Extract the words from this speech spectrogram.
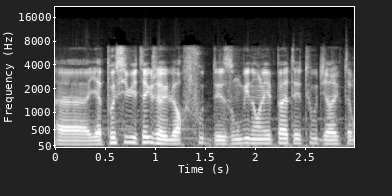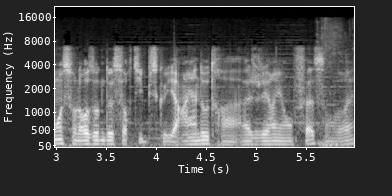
il y a possibilité que j'aille leur foutre des zombies dans les pattes et tout directement sur leur zone de sortie, puisqu'il n'y a rien d'autre à, gérer en face en vrai.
